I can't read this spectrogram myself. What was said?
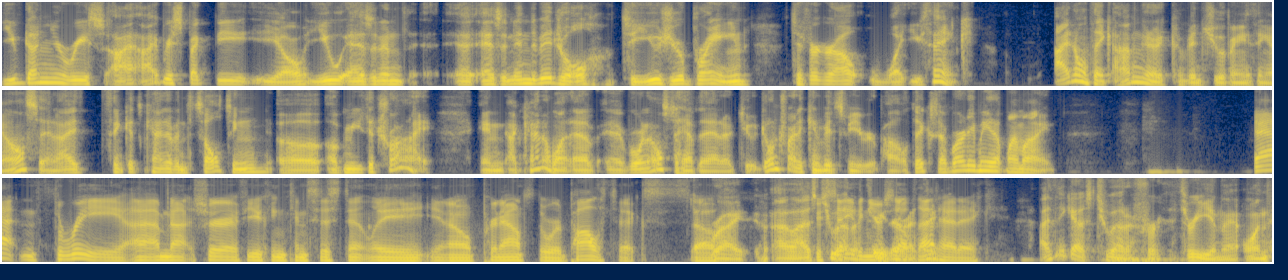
You've done your research. I, respect the you know you as an as an individual to use your brain to figure out what you think. I don't think I'm going to convince you of anything else, and I think it's kind of insulting uh, of me to try. And I kind of want everyone else to have that attitude. Don't try to convince me of your politics. I've already made up my mind. That and three, I'm not sure if you can consistently, you know, pronounce the word politics. So right, uh, you're saving yourself there, that headache. I think I was two out of three in that one.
